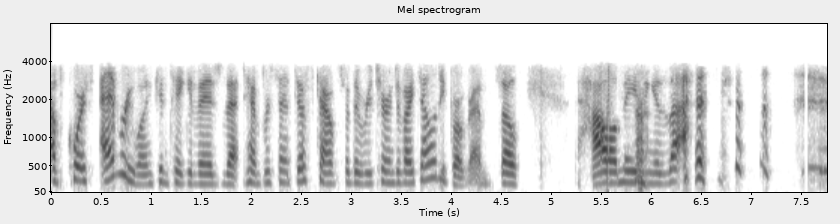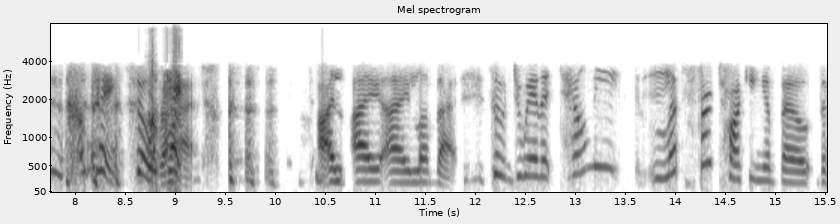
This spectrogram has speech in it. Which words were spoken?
of course, everyone can take advantage of that 10% discount for the Return to Vitality program. So, how amazing is that? Okay, so okay. I, I I love that. So Joanna, tell me, let's start talking about the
